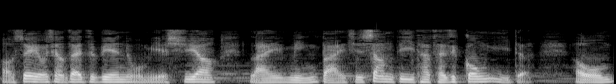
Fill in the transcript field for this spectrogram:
好，所以我想在这边我们也需要来明白，其实上帝他才是公义的，啊，我们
